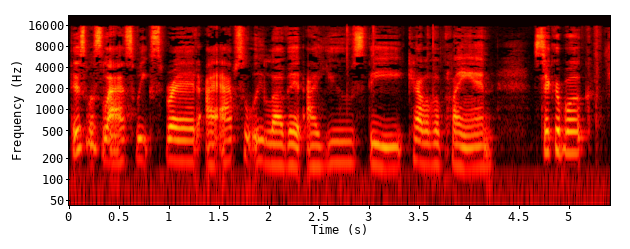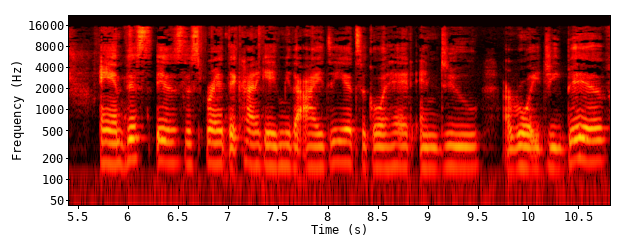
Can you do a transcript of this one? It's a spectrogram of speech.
This was last week's spread. I absolutely love it. I use the Keleva Plan sticker book and this is the spread that kind of gave me the idea to go ahead and do a Roy G. Biv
